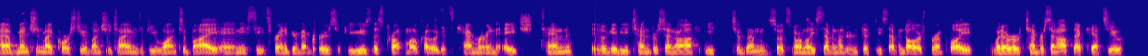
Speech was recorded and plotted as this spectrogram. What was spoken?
I have mentioned my course to you a bunch of times. If you want to buy any seats for any of your members, if you use this promo code, it's Cameron H10. It'll give you 10% off each of them. So it's normally $757 per employee. Whatever 10% off that gets you,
